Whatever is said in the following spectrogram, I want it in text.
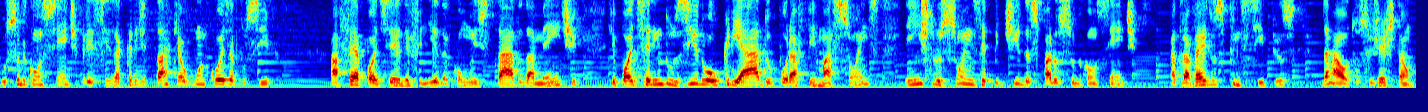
o subconsciente precisa acreditar que alguma coisa é possível. A fé pode ser definida como um estado da mente que pode ser induzido ou criado por afirmações e instruções repetidas para o subconsciente, através dos princípios da autossugestão.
